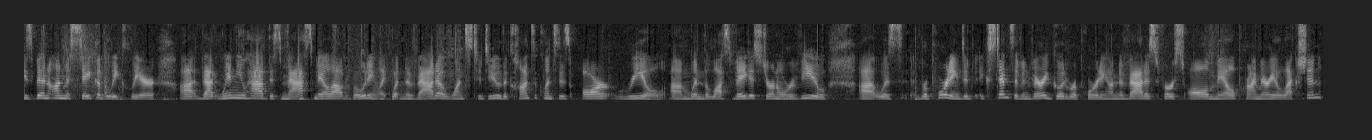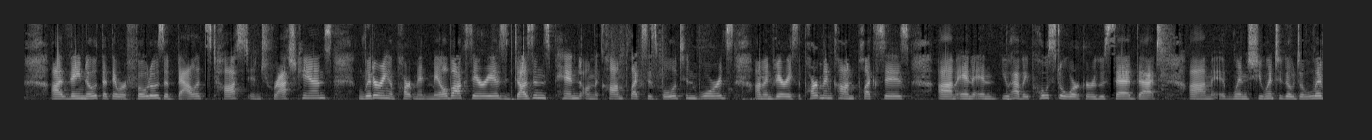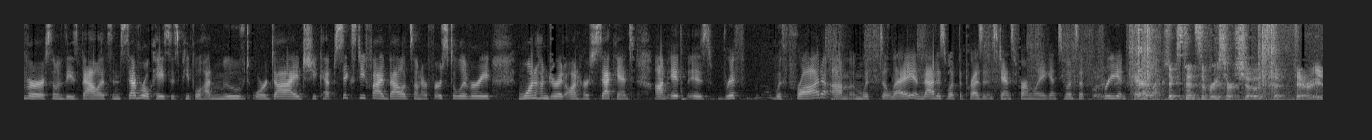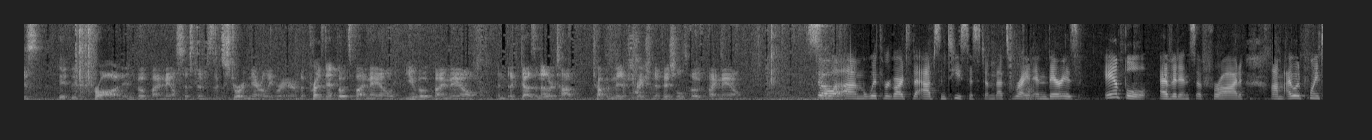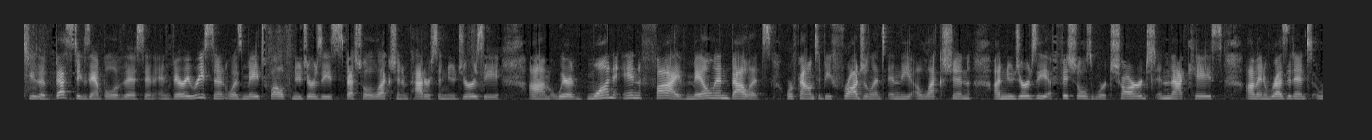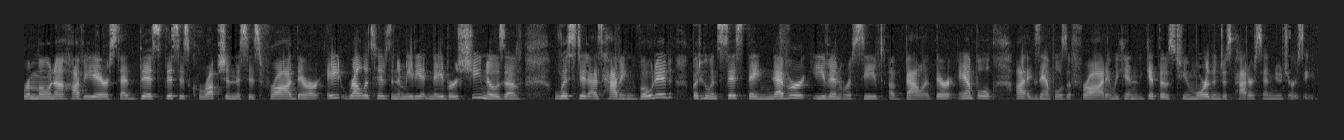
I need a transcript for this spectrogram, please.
He's been unmistakably clear uh, that when you have this mass mail out voting, like what Nevada wants to do, the consequences are real. Um, when the Las Vegas Journal Review uh, was reporting, did extensive and very good reporting on Nevada's first all mail primary election, uh, they note that there were photos of ballots tossed in trash cans, littering apartment mailbox areas, dozens pinned on the complex's bulletin boards um, in various apartment complexes. Um, and, and you have a postal worker who said, said that um, when she went to go deliver some of these ballots, in several cases, people had moved or died. She kept 65 ballots on her first delivery, 100 on her second. Um, it is riff with fraud um, and with delay, and that is what the president stands firmly against. He wants a free and fair election. Extensive research shows that there is fraud in vote by mail systems is extraordinarily rare. The president votes by mail, you vote by mail, and a dozen other top Trump administration officials vote by mail. So um, with regard to the absentee system, that's right. And there is ample evidence of fraud. Um, I would point to the best example of this, and, and, very recent, was May 12th, New Jersey's special election in Paterson, New Jersey, um, where one in five mail-in ballots were found to be fraudulent in the election. Uh, New Jersey officials were charged in that case, um, and resident Ramona Javier said this, this is corruption, this is fraud. There are eight relatives and immediate neighbors she knows of listed as having voted, but who insist they never even received a ballot. There are ample uh, examples of fraud, and we can get those to more than just Paterson, New Jersey.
